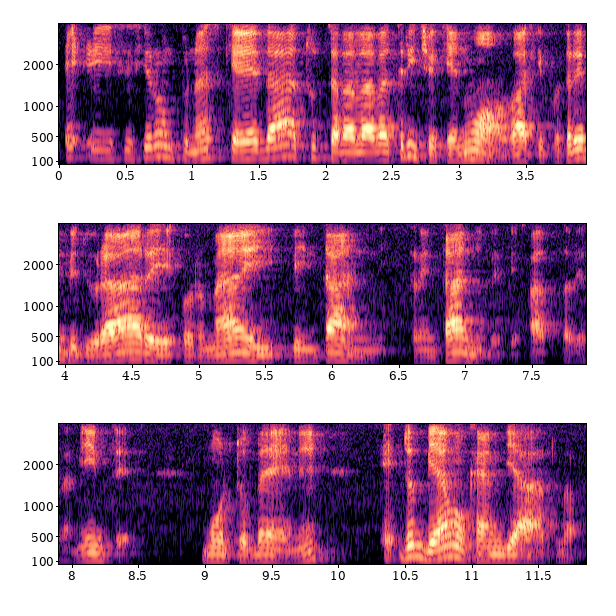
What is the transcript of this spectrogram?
e, e, se si rompe una scheda, tutta la lavatrice che è nuova, che potrebbe durare ormai 20 anni, 30 anni, perché è fatta veramente molto bene, e dobbiamo cambiarlo.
